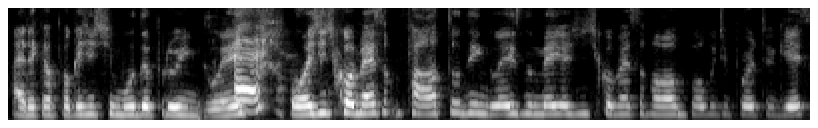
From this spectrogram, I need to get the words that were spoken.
aí daqui a pouco a gente muda para o inglês, é. ou a gente começa a falar tudo em inglês, no meio a gente começa a falar um pouco de português.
